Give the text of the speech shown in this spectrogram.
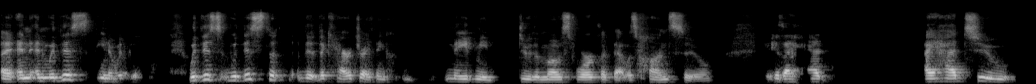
and and with this, you know, with with this with this the, the, the character I think made me do the most work like that was Hansu because I had I had to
